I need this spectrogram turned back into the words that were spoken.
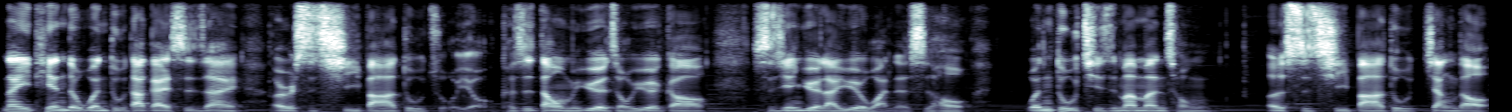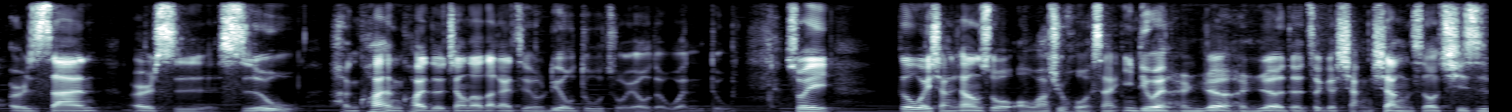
那一天的温度大概是在二十七八度左右。可是当我们越走越高，时间越来越晚的时候，温度其实慢慢从二十七八度降到二十三、二十、十五。很快很快的降到大概只有六度左右的温度，所以各位想象说哦，我要去火山一定会很热很热的这个想象的时候，其实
